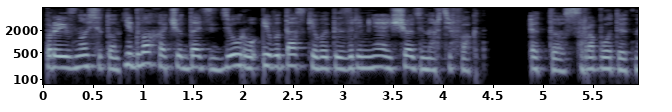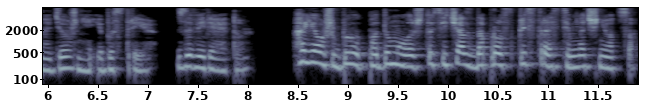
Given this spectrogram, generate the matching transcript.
произносит он, едва хочу дать дёру и вытаскивает из ремня еще один артефакт. Это сработает надежнее и быстрее, заверяет он. А я уж было подумала, что сейчас допрос с пристрастием начнется.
